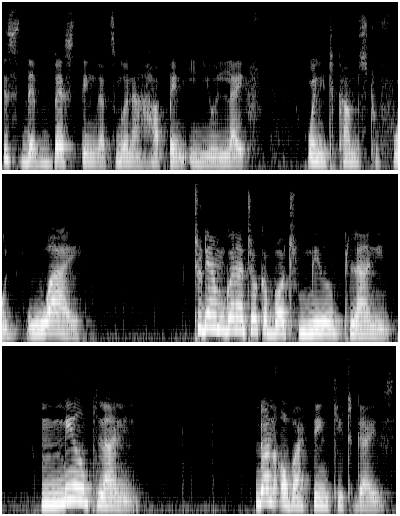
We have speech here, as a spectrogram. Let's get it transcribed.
This is the best thing that's gonna happen in your life when it comes to food. Why? Today I'm gonna talk about meal planning. Meal planning. Don't overthink it, guys.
